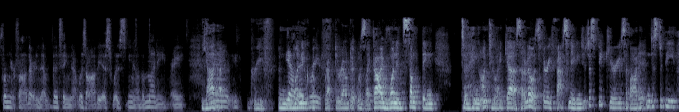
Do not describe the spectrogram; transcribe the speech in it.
from your father. And the, the, thing that was obvious was you know the money right? Yeah and, that grief. And yeah, the money grief. wrapped around it was like i wanted something to hang on to i guess. I don't know. It's very fascinating to just be curious about it and just to be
